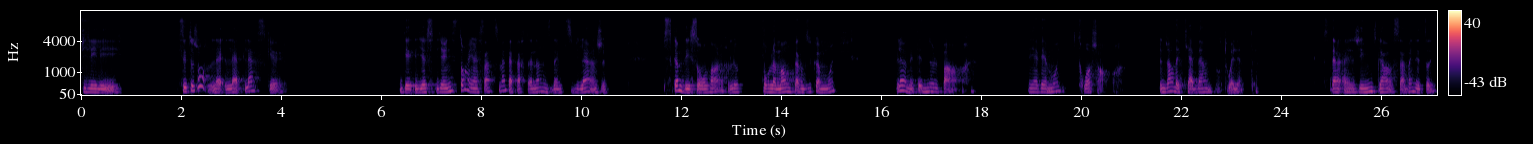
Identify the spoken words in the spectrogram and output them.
puis les, c'est toujours la, place que. Il y, a, une histoire, a un sentiment d'appartenance d'un petit village. C'est comme des sauveurs là, pour le monde perdu comme moi. Là, on était nulle part. Mais il y avait moi et trois chars. Une genre de cabane pour toilette. Euh, j'ai mis du gaz, ça a bien été.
